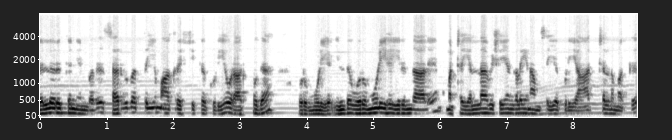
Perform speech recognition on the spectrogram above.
வெள்ளெருக்கன் என்பது சர்வத்தையும் ஆக்ரஷிக்கக்கூடிய ஒரு அற்புத ஒரு மூலிகை. இந்த ஒரு மூலிகை இருந்தாலே மற்ற எல்லா விஷயங்களையும் நாம் செய்யக்கூடிய ஆற்றல் நமக்கு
